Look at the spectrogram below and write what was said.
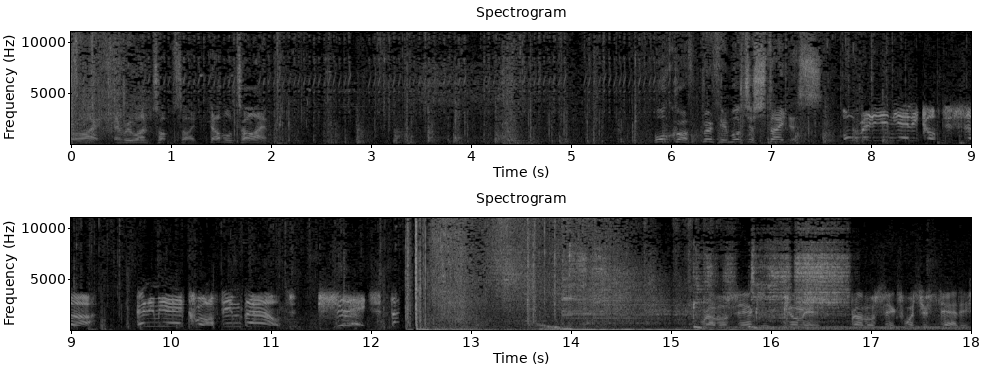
All right, everyone topside. Double time. Wallcroft, Griffin, what's your status? Already in the helicopter, sir. Enemy aircraft inbound. Shit! Bravo 6, come in. Bravo 6, what's your status?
